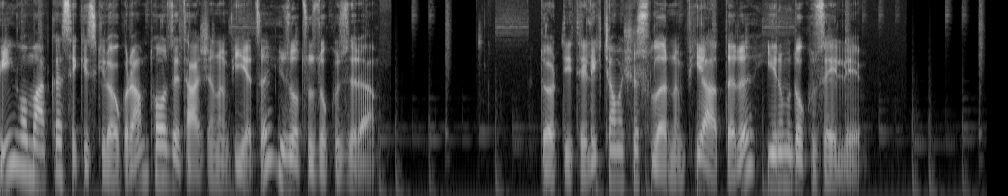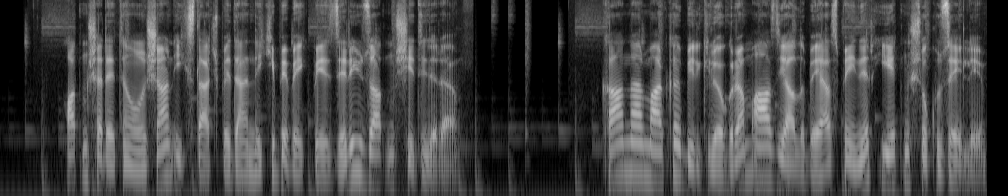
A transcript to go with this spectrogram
Bingo marka 8 kilogram toz deterjanın fiyatı 139 lira. 4 litrelik çamaşır sularının fiyatları 29.50. 60 adetten oluşan X-Large bedendeki bebek bezleri 167 lira. Kaanlar marka 1 kilogram az yağlı beyaz peynir 79.50.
